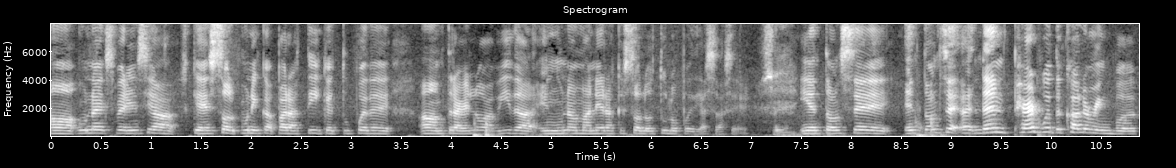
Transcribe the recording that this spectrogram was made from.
uh, una experiencia que es sol- única para ti que tú puedes um, traerlo a vida en una manera que solo tú lo podías hacer Sí. y entonces, entonces, and then paired with the coloring book,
